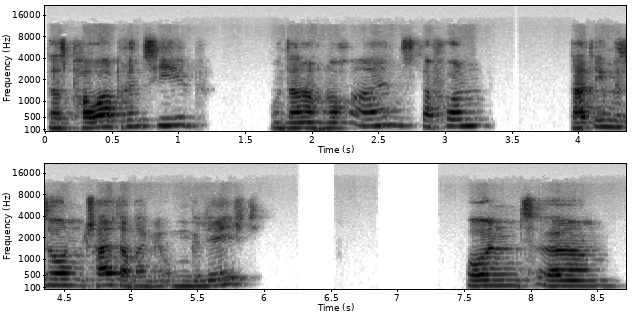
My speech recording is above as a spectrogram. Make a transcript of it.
Das Power-Prinzip und dann auch noch eins davon. Da hat irgendwie so ein Schalter bei mir umgelegt. Und ähm,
